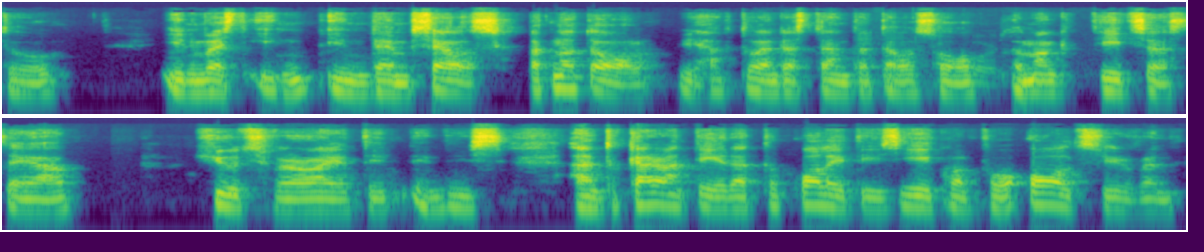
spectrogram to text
to, invest in, in themselves, but not all. We have to understand that also among teachers, there are huge variety in this. And to guarantee that the quality is equal for all children,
